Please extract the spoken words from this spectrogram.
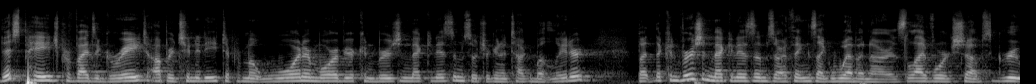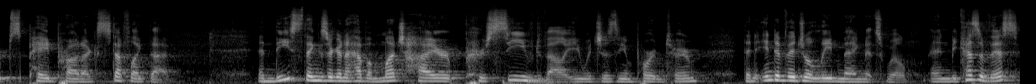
This page provides a great opportunity to promote one or more of your conversion mechanisms, which we're going to talk about later. But the conversion mechanisms are things like webinars, live workshops, groups, paid products, stuff like that. And these things are going to have a much higher perceived value, which is the important term, than individual lead magnets will. And because of this,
